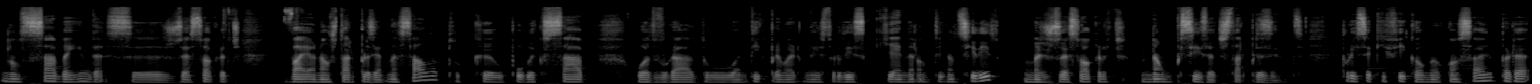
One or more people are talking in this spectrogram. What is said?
Não se sabe ainda se José Sócrates vai ou não estar presente na sala, pelo que o público sabe, o advogado, o antigo primeiro-ministro, disse que ainda não tinham decidido, mas José Sócrates não precisa de estar presente. Por isso aqui fica o meu conselho para,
